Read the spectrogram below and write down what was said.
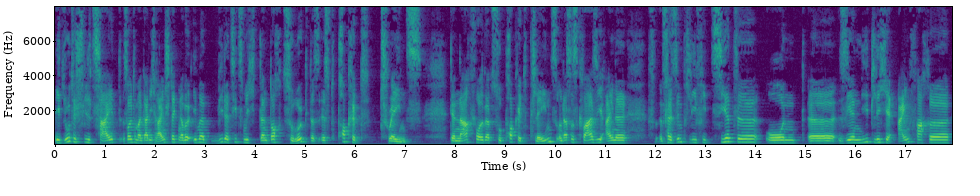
idiotisch viel Zeit sollte man gar nicht reinstecken, aber immer wieder zieht's mich dann doch zurück. Das ist Pocket Trains, der Nachfolger zu Pocket Planes und das ist quasi eine versimplifizierte und äh, sehr niedliche, einfache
